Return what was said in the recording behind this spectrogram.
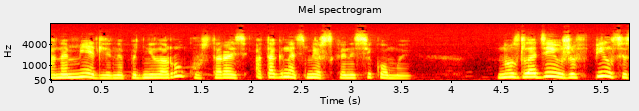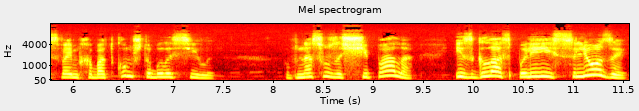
Она медленно подняла руку, стараясь отогнать мерзкое насекомое. Но злодей уже впился своим хоботком, что было силы. В носу защипало, из глаз полились слезы.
